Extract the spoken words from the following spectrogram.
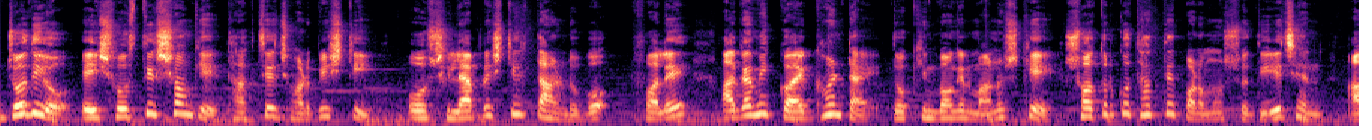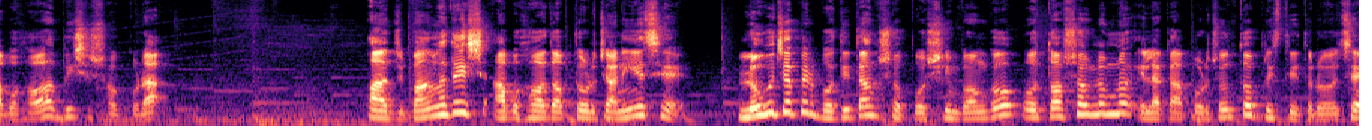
যদিও এই স্বস্তির সঙ্গে থাকছে ঝড় বৃষ্টি ও শিলাবৃষ্টির তাণ্ডব। ফলে আগামী কয়েক ঘন্টায় দক্ষিণবঙ্গের মানুষকে সতর্ক থাকতে পরামর্শ দিয়েছেন আবহাওয়া বিশেষজ্ঞরা। আজ বাংলাদেশ আবহাওয়া দপ্তর জানিয়েছে, লঘুচাপের বদিতাংশ পশ্চিমবঙ্গ ও তৎসংলগ্ন এলাকা পর্যন্ত বিস্তৃত রয়েছে।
